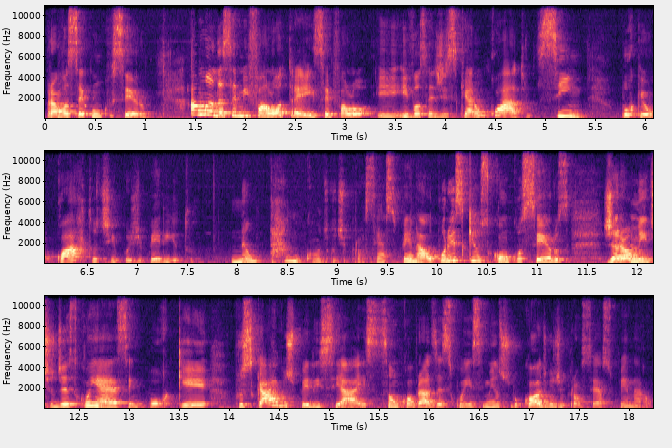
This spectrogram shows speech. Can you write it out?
para você concurseiro. Amanda, você me falou três, você falou e, e você disse que eram quatro. Sim, porque o quarto tipo de perito não está no Código de Processo Penal. Por isso que os concurseiros geralmente desconhecem, porque para os cargos periciais são cobrados esses conhecimentos do Código de Processo Penal.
